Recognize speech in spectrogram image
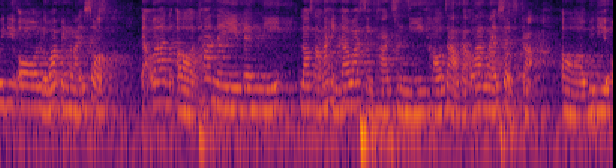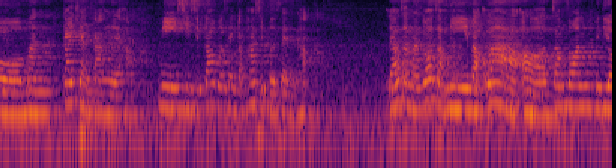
วิดีโอหรือว่าเป็นไลฟ์สด แต่ว่าเอ่อถ้าในแบรนด์นี้เราสามารถเห็นได้ว่าสินค้าชิ้นนี้เขาจะแบบว่าไลฟ์สดกับเอ่อวิดีโอมันใกล้เคียงกันเลยค่ะ มี 49%กับ 50%ค่ะ แล้วจากนั้นก็จะมีแบบว่าจำนวนวิดีโอ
